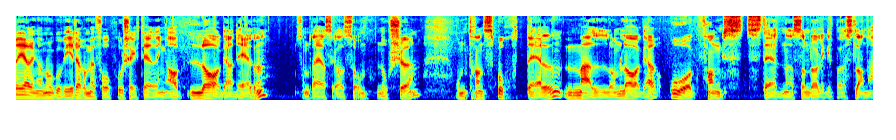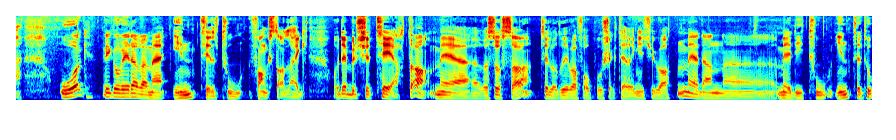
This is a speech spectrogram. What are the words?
regjeringa nå går videre med forprosjektering av lagerdelen som dreier seg altså om Nordsjøen, om transportdelen mellom lager og fangststedene som da ligger på Østlandet. Og vi går videre med inntil to fangstanlegg. Og det er budsjettert da med ressurser til å drive forprosjektering i 2018 med, den, eh, med de to, inntil to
